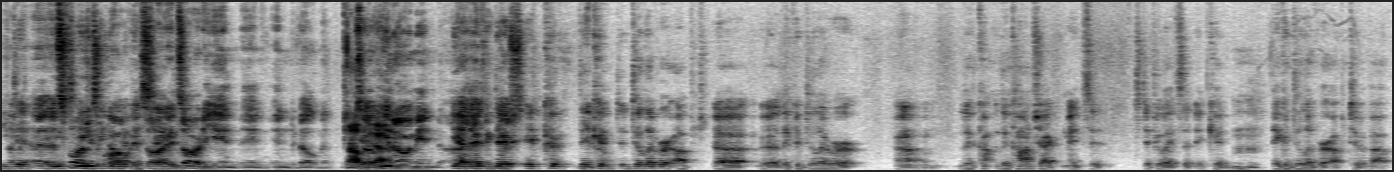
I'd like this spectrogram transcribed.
he I did. mean, as far he's as we know, it's, as al- it's already in, in, in development. Oh, so, yeah. you know, I mean, yeah, I, there, I think there's, it could, they you could deliver up. Uh, uh, they could deliver. Um, the co- the contract makes it stipulates that it could Mhm. they could deliver up to about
